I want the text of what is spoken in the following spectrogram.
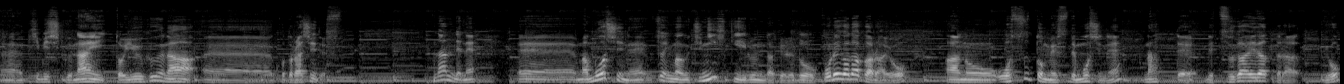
え、厳しくないというふうな、えー、ことらしいです。なんでね、えーまあ、もしね今うち2匹いるんだけれどこれがだからよあのオスとメスでもしねなってでつがいだったらよ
